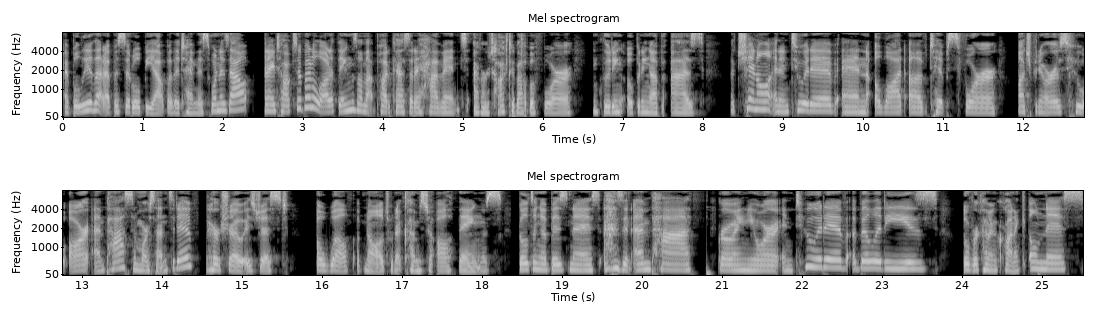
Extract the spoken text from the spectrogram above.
I believe that episode will be out by the time this one is out. And I talked about a lot of things on that podcast that I haven't ever talked about before, including opening up as a channel and intuitive and a lot of tips for entrepreneurs who are empaths and more sensitive. Her show is just a wealth of knowledge when it comes to all things building a business as an empath, growing your intuitive abilities, overcoming chronic illness,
